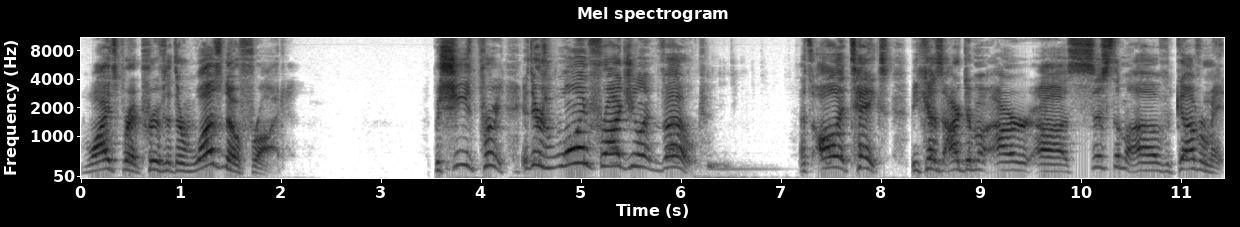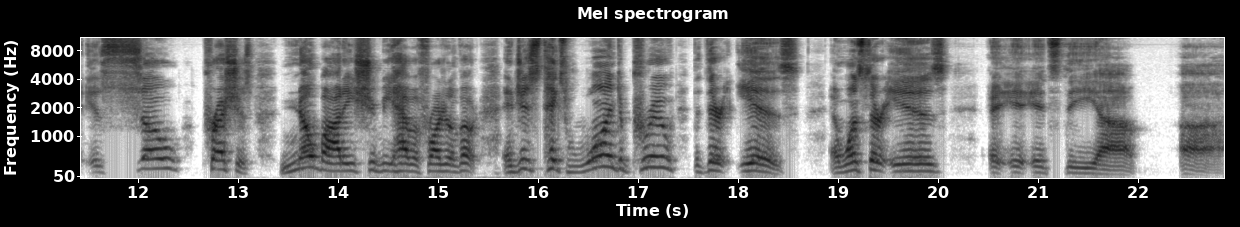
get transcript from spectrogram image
widespread proof that there was no fraud. But she's proving if there's one fraudulent vote, that's all it takes because our our uh, system of government is so precious. Nobody should be have a fraudulent vote. It just takes one to prove that there is, and once there is, it, it's the uh, uh,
